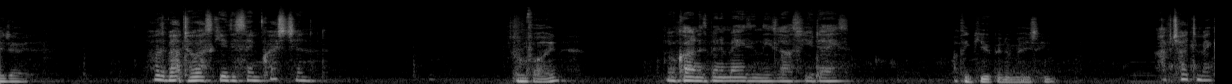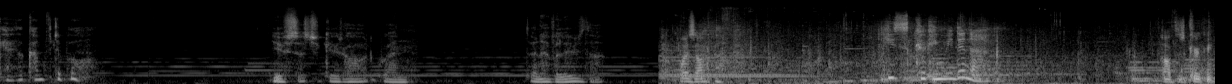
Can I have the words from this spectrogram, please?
How you doing? I was about to ask you the same question. I'm fine. Morgana's been amazing these last few days. I think you've been amazing. I've tried to make her feel comfortable. You've such a good heart, Gwen. Don't ever lose that. Where's Arthur? He's cooking me dinner. Arthur's cooking.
